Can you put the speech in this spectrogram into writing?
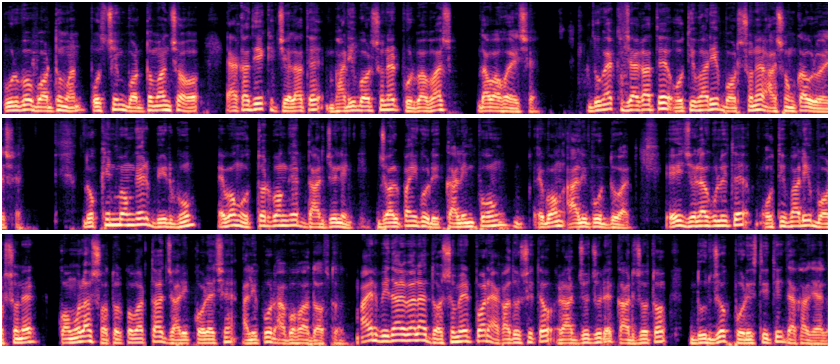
পূর্ব বর্ধমান, পশ্চিম বর্ধমান সহ একাধিক জেলাতে ভারী বর্ষণের পূর্বাভাস দেওয়া হয়েছে। দু এক জায়গাতে অতি ভারী বর্ষণের আশঙ্কাও রয়েছে। দক্ষিণবঙ্গের বীরভূম এবং উত্তরবঙ্গের দার্জিলিং, জলপাইগুড়ি, কালিম্পং এবং আলিপুরদুয়ার। এই জেলাগুলিতে অতি ভারী বর্ষণের কমলা সতর্কবার্তা জারি করেছে আলিপুর আবহাওয়া দফতর মায়ের বিদায় বেলা দশমীর পর একাদশীতেও রাজ্য জুড়ে কার্যত দুর্যোগ পরিস্থিতি দেখা গেল।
